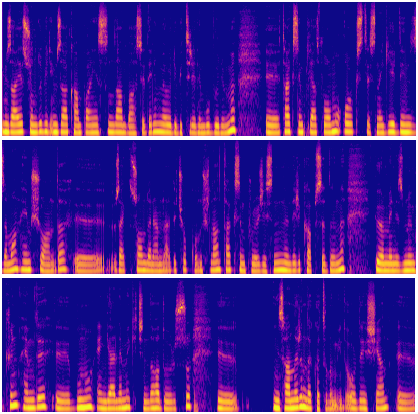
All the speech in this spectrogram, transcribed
imzaya sunduğu bir imza kampanyasından bahsedelim ve öyle bitirelim bu bölümü. E, Taksim Platformu org sitesine girdiğiniz zaman hem şu anda e, özellikle son dönemlerde çok konuşulan Taksim projesinin neleri kapsadığını görmeniz mümkün. Hem de e, bunu engellemek için daha doğrusu e, insanların da katılımıydı. Orada yaşayan e,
